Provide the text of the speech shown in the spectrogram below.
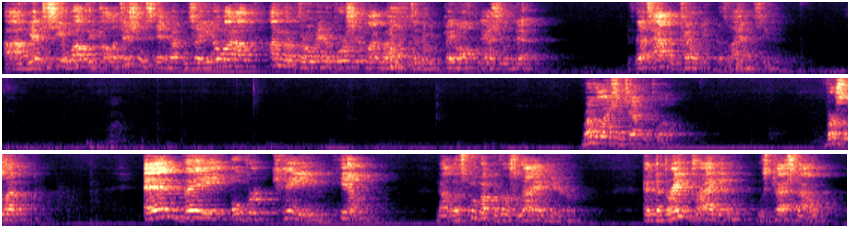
I've yet to see a wealthy politician stand up and say, you know what, I'm, I'm going to throw in a portion of my wealth to pay off the national debt. If that's happened, tell me, because I haven't seen it. Revelation chapter 12, verse 11. And they overcame him. Now let's move up to verse 9 here. And the great dragon was cast out,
